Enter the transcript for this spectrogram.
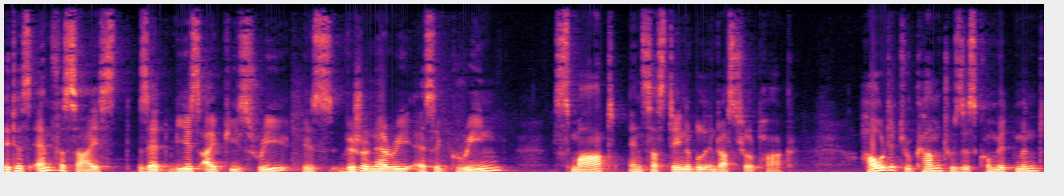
It is emphasized that VSIP3 is visionary as a green, smart, and sustainable industrial park. How did you come to this commitment,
